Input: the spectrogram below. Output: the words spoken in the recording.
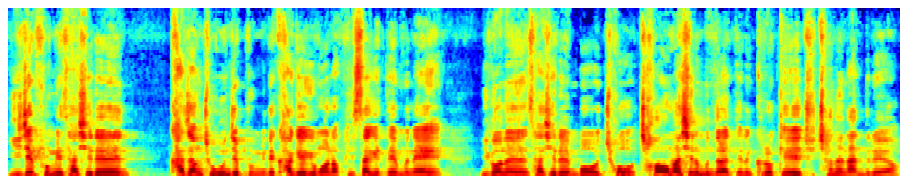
이 제품이 사실은 가장 좋은 제품인데 가격이 워낙 비싸기 때문에 이거는 사실은 뭐 초, 처음 하시는 분들한테는 그렇게 추천은 안 드려요.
